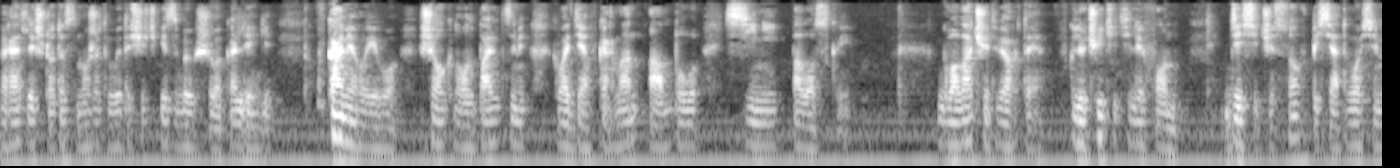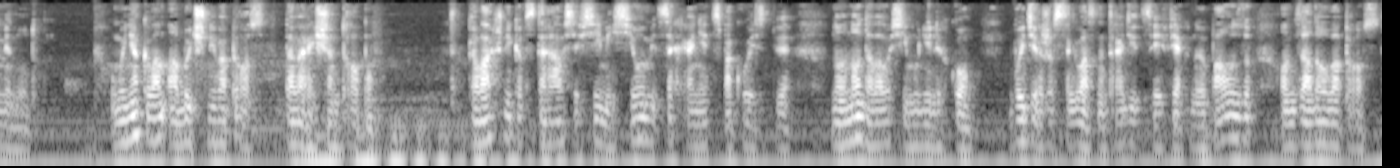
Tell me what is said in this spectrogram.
вряд ли что-то сможет вытащить из бывшего коллеги. «В камеру его!» — щелкнул он пальцами, кладя в карман ампулу с синей полоской. Глава четвертая. Включите телефон. 10 часов 58 минут. «У меня к вам обычный вопрос, товарищ Антропов», Калашников старался всеми силами сохранять спокойствие, но оно давалось ему нелегко. Выдержав согласно традиции эффектную паузу, он задал вопрос,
